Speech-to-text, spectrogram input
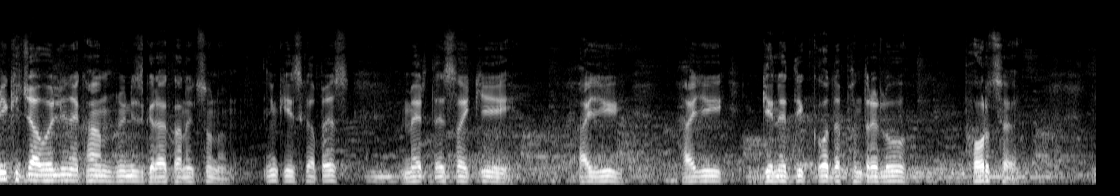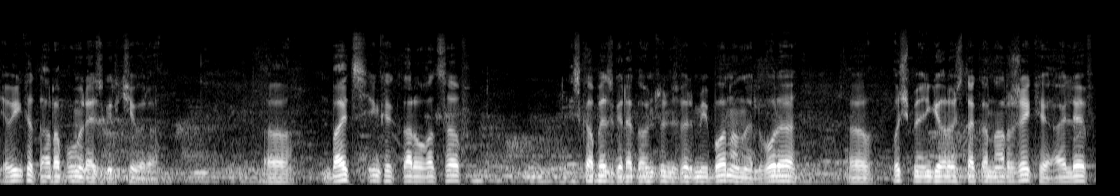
մի քիչ ավելին է, քան նույնիսկ գրականությունը։ Ինքը իսկապես մեր տեսակի հայի հայի գենետիկ կոդը փնտրելու փորձը եւ ինքը տարապում էր այս գրքի վրա բայց ինքը կարողացավ իսկապես գրականությունից վեր մի բան անել, որը ոչ միայն գեղարվեստական արժեք է, այլև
